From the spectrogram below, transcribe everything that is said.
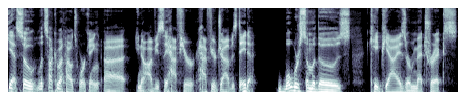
Yeah, so let's talk about how it's working. Uh, you know, obviously half your half your job is data what were some of those KPIs or metrics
